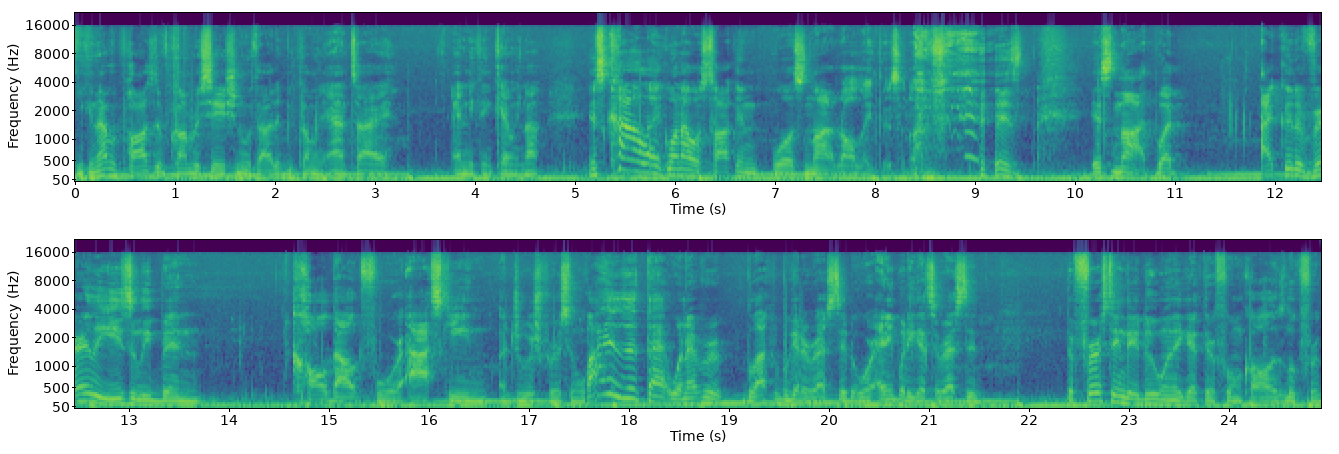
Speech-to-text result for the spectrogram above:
You can have a positive conversation without it becoming anti anything, can we not? It's kind of like when I was talking. Well, it's not at all like this at all. it's, it's not, but I could have very easily been called out for asking a Jewish person, why is it that whenever black people get arrested or anybody gets arrested, the first thing they do when they get their phone call is look for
